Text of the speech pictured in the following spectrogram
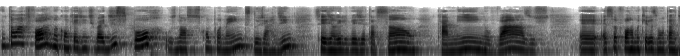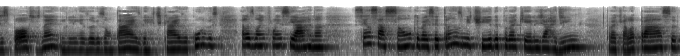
Então, a forma com que a gente vai dispor os nossos componentes do jardim, sejam ele vegetação, caminho, vasos, é, essa forma que eles vão estar dispostos, né, em linhas horizontais, verticais ou curvas, elas vão influenciar na sensação que vai ser transmitida por aquele jardim, por aquela praça.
